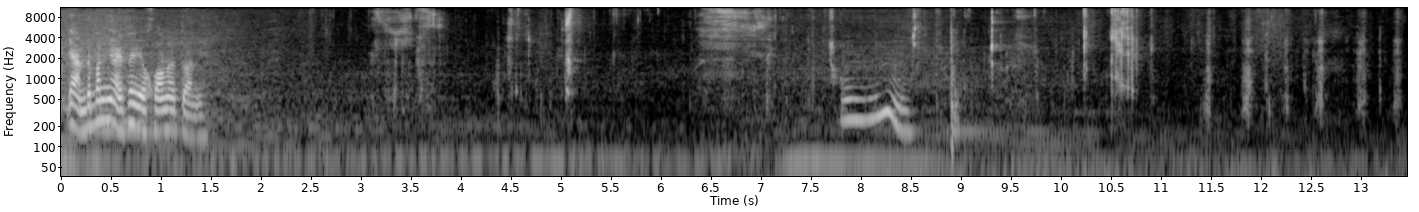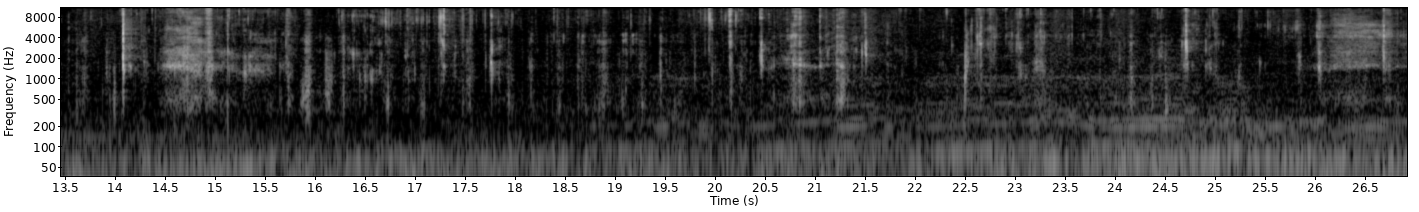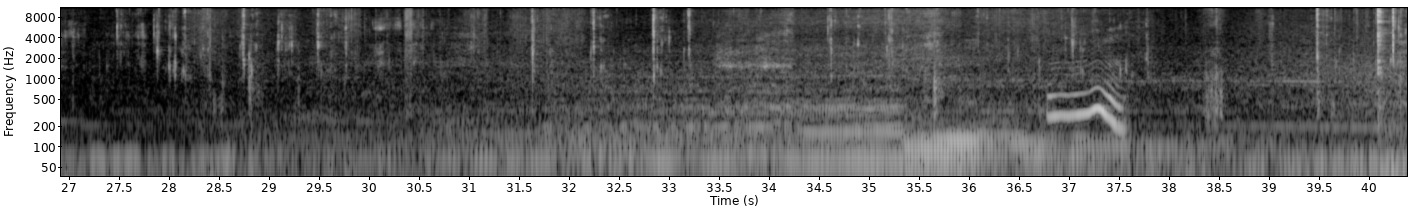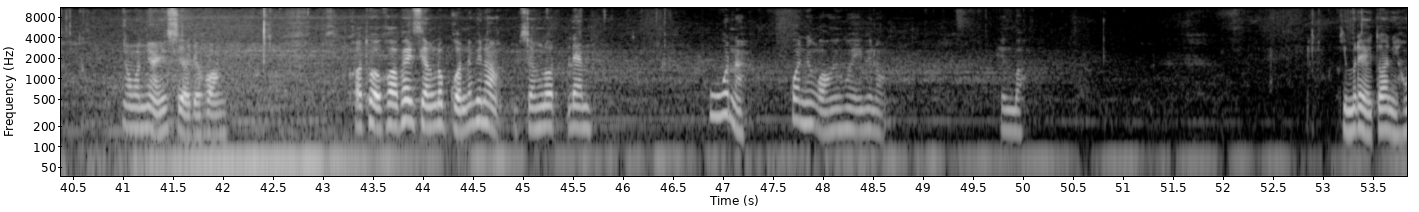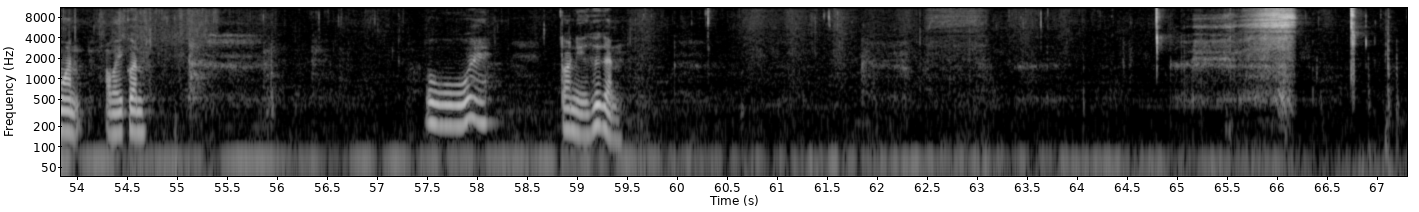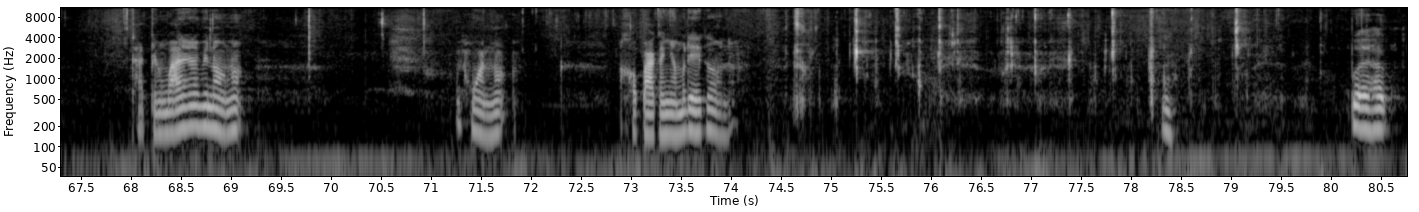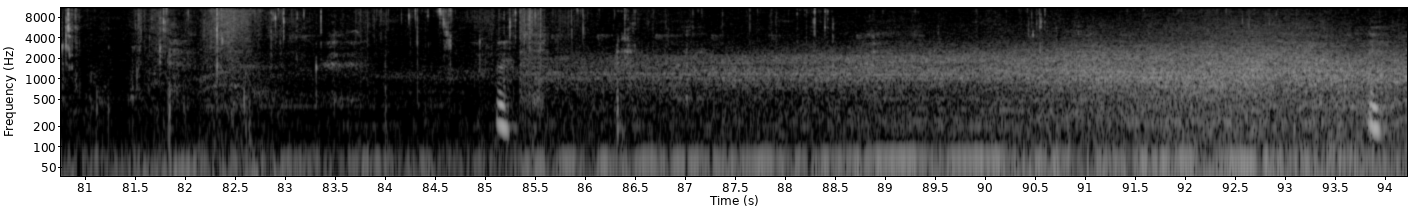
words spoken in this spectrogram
อย่างแต่มันใหญ่ใส่กับของเลยตอนนี้อืม อืม เอาวันใหญ่เสือเดี๋ยวของ ขอโทษขอให้เสียงรบกวนนะพี่น้อง เสียงรถแลนพูดนะควนยังออกห้อยพี่น้อง เห็นบ่กินไม่ได้ตัวนี้ห้อน เอาไว้ก่อน โอ้ย ตอนนี้คือกันขาดจังหวะเลยนะพี่น้องเนาะ หวนเนาะเอาเขาปากกันยังไม่ได้ก่อนอะอืมเปื่อยครับอืม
